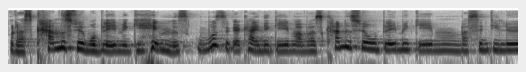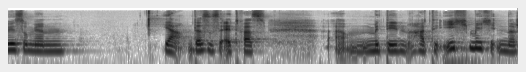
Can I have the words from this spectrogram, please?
oder was kann es für Probleme geben? Es muss ja keine geben, aber was kann es für Probleme geben? Was sind die Lösungen? Ja, das ist etwas, Ähm, mit denen hatte ich mich in der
